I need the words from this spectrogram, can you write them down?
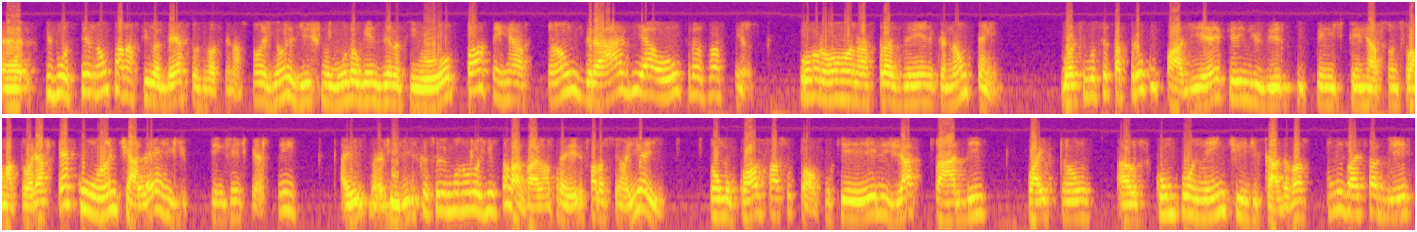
É, se você não está na fila dessas vacinações, não existe no mundo alguém dizendo assim, opa, tem reação grave a outras vacinas. Corona, AstraZeneca, não tem. Agora, se você está preocupado e é aquele indivíduo que tem, tem reação inflamatória, até com antialérgico, tem gente que é assim, aí belisca seu imunologista lá, vai lá para ele e fala assim, ó, e aí? tomo qual faço qual, porque ele já sabe quais são os componentes de cada vacina e vai saber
